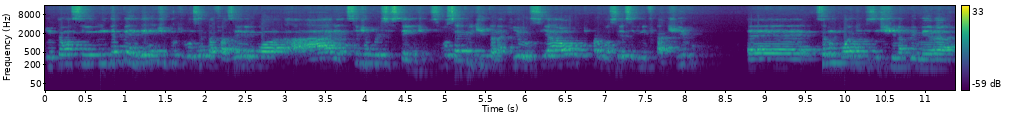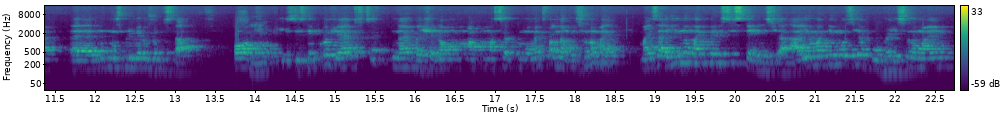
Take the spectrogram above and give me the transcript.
Então, assim, independente do que você está fazendo em qual a área, seja persistente. Se você acredita naquilo, se há algo que para você é significativo, é, você não pode desistir na primeira, é, nos primeiros obstáculos. Óbvio que existem projetos que você, né, vai chegar um uma certo momento e fala, não, isso não é. Mas aí não é persistência, aí é uma teimosia burra, isso não é...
